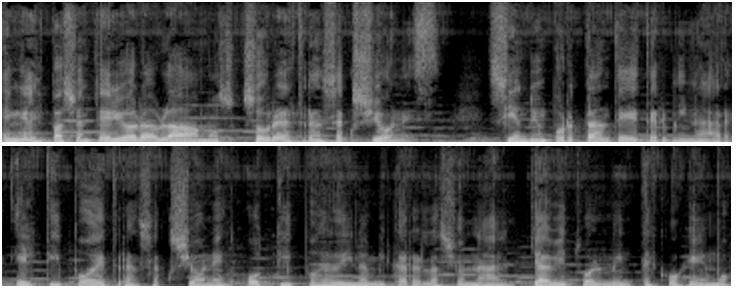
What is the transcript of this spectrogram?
En el espacio anterior hablábamos sobre las transacciones, siendo importante determinar el tipo de transacciones o tipos de dinámica relacional que habitualmente escogemos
